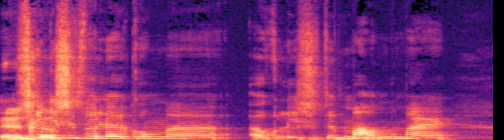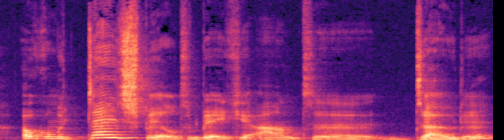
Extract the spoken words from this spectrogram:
En Misschien dat- is het wel leuk om, eh, ook al is het een man, maar ook om het tijdsbeeld een beetje aan te duiden.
